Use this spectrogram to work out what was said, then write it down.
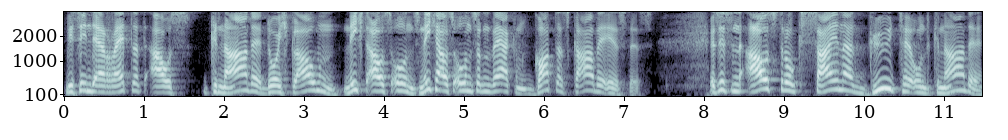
Wir sind errettet aus Gnade durch Glauben, nicht aus uns, nicht aus unseren Werken. Gottes Gabe ist es. Es ist ein Ausdruck seiner Güte und Gnade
